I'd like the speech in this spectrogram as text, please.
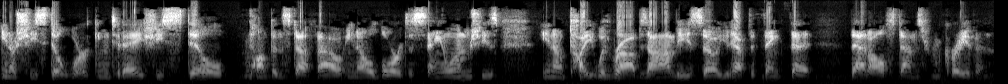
you know she's still working today. She's still pumping stuff out. You know, Lords of Salem. She's you know tight with Rob Zombie. So you'd have to think that that all stems from Craven.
